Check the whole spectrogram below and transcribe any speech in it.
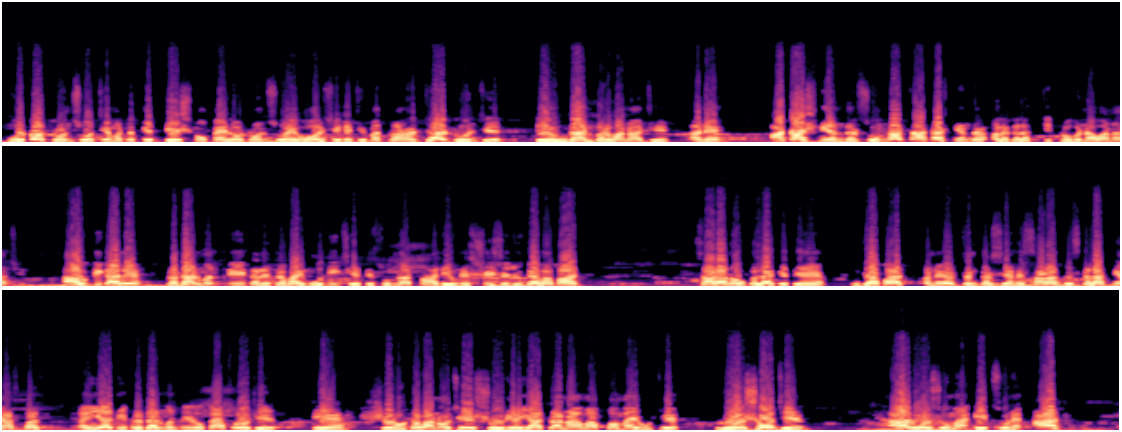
મોટો ડ્રોન શો છે, મતલબ કે દેશનો પહેલો ડ્રોન શો એવો હશે કે જેમાં ત્રણ હજાર ડ્રોન છે, તે ઉડાન ભરવાના છે અને આકાશની અંદર, સોમનાથના આકાશની અંદર અલગ અલગ ચિત્રો બનાવવાના છે. આવતીકાલે પ્રધાનમંત્રી નરેન્દ્રભાઈ મોદી છે, તે સોમનાથ મહાદેવને શીશ ઝુકાવ્યા બાદ સાડા નવ કલાકે તે પૂજાપાઠ અને અર્ચન કરશે અને સાડા દસ કલાકની આસપાસ અહીંયાથી પ્રધાનમંત્રીનો કાફલો છે તે શરૂ થવાનો છે. શૌર્ય યાત્રા નામ આપવામાં આવ્યું છે. રોડ શો છે. આ રોડ શોમાં એકસો ને આઠ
